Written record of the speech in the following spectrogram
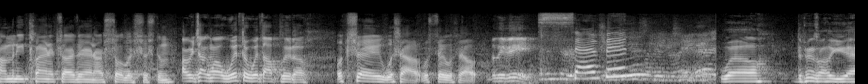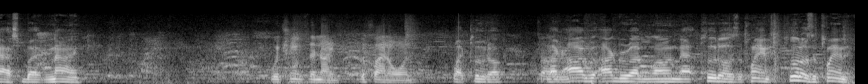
How many planets are there in our solar system? Are we talking about with or without Pluto? Let's say without. Let's say without. I believe eight. Seven. Well, depends on who you ask, but nine. Which one's the ninth? The final one. Like Pluto. Like I, I grew up knowing that Pluto is a planet. Pluto's a planet.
